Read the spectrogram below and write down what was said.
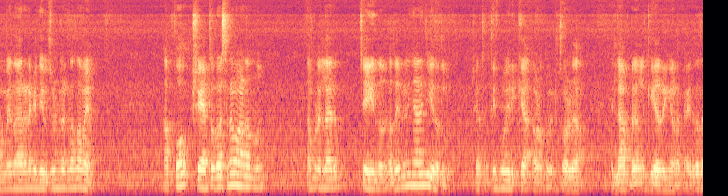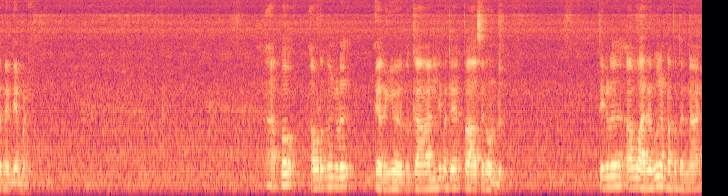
അമ്മനാരായണൊക്കെ ജപിച്ചുകൊണ്ടിരിക്കുന്ന സമയം. അപ്പോൾ ക്ഷേത്ര ദർശനമാണെന്ന് നമ്മളെല്ലാവരും ചെയ്യുന്നത്. അത് തന്നെ ഞാനും ചെയ്തിട്ടുള്ളൂ ക്ഷേത്രത്തിൽ പോയിരിക്കുക അവിടെ പോയിട്ട് തൊഴുക എല്ലാ അമ്പലങ്ങളും കയറി നടക്കുക. ഇതൊക്കെ തന്നെ എന്റെ പണി. അപ്പോൾ അവിടെ നിന്ന് ഇറങ്ങി വരുന്നു. കാലിൽ മറ്റേ പാസരമുണ്ട് നിങ്ങൾ ആ വരവ് കണ്ടപ്പോൾ തന്നെ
